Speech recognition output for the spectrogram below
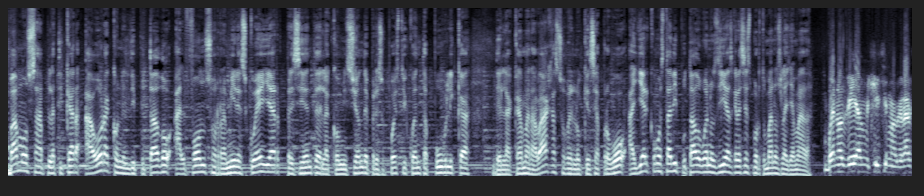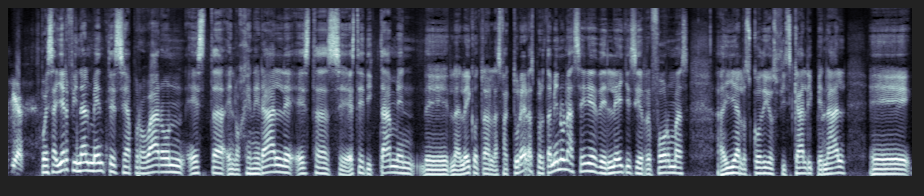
Vamos a platicar ahora con el diputado Alfonso Ramírez Cuellar, presidente de la Comisión de Presupuesto y Cuenta Pública de la Cámara Baja, sobre lo que se aprobó ayer. ¿Cómo está, diputado? Buenos días, gracias por tomarnos la llamada. Buenos días, muchísimas gracias. Pues ayer finalmente se aprobaron esta, en lo general, estas, este dictamen de la ley contra las factureras, pero también una serie de leyes y reformas ahí a los códigos fiscal y penal. Eh,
